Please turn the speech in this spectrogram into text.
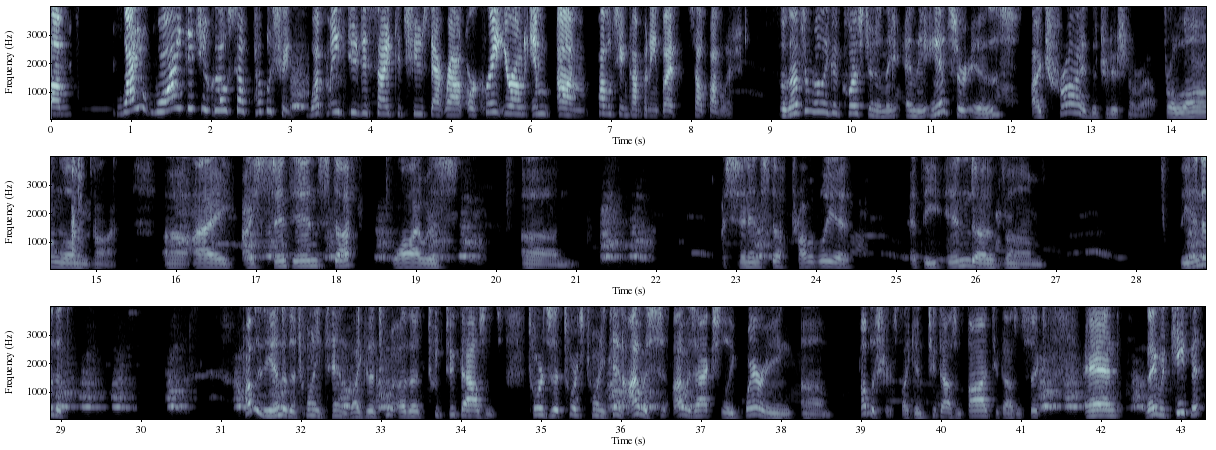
Um, why why did you go self publishing? What made you decide to choose that route or create your own um publishing company but self publish? so that's a really good question, and the and the answer is I tried the traditional route for a long, long time. Uh, I I sent in stuff while I was. Um, I sent in stuff probably at at the end of um, the end of the probably the end of the 2010 like the tw- uh, the two- 2000s towards the towards 2010 i was i was actually querying um, publishers like in 2005 2006 and they would keep it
